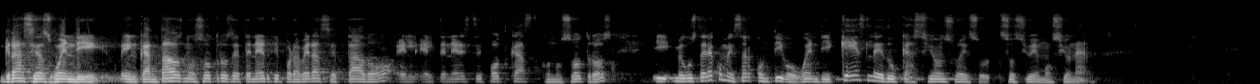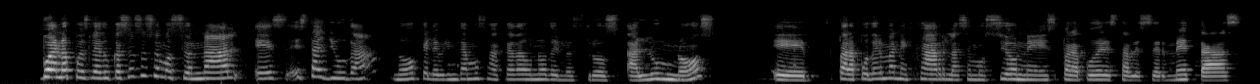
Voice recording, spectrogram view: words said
Gracias, Wendy. Encantados nosotros de tenerte y por haber aceptado el, el, tener este podcast con nosotros. Y me gustaría comenzar contigo, Wendy. ¿Qué es la educación socioemocional? Bueno, pues la educación socioemocional es esta ayuda, ¿no? Que le brindamos a cada uno de nuestros alumnos eh, para poder manejar las emociones, para poder establecer metas,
